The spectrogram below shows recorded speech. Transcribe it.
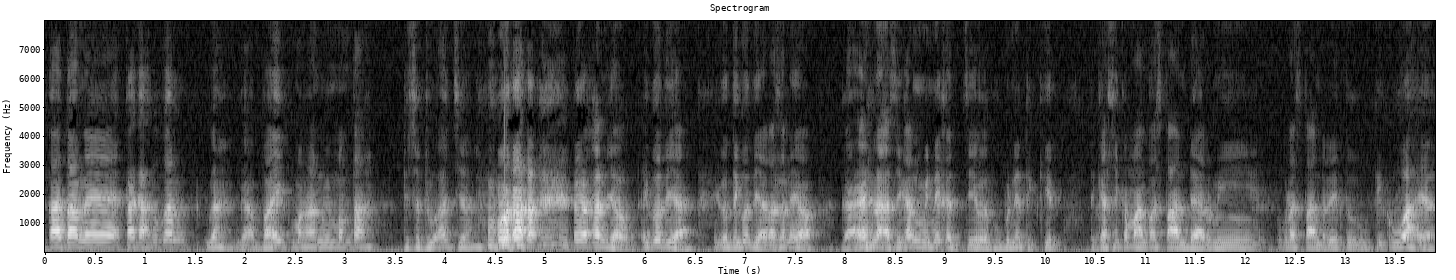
katanya kakakku kan, wah nggak baik makan mie mentah, diseduh aja. ya kan ya, ikut ya, ikut-ikut ya rasanya ya nggak enak sih kan mie kecil, bumbunya dikit, dikasih ke mangkok standar mie ukuran standar itu. Di kuah ya?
